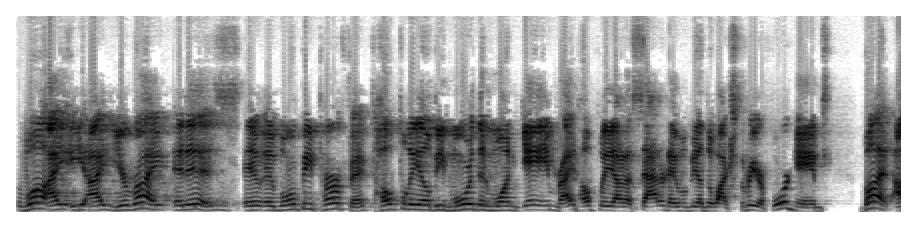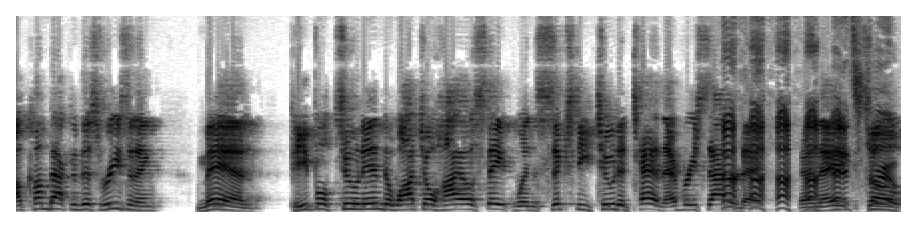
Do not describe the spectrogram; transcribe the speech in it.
Well, I, I, you're right. It is. It, it, won't be perfect. Hopefully, it'll be more than one game, right? Hopefully, on a Saturday, we'll be able to watch three or four games. But I'll come back to this reasoning. Man, people tune in to watch Ohio State win 62 to 10 every Saturday. And they, That's so,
